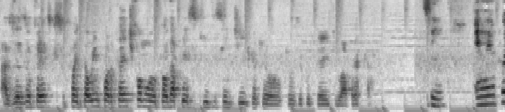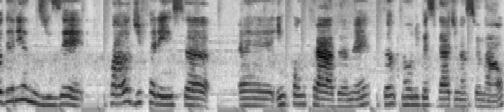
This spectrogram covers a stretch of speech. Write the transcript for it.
às vezes eu penso que isso foi tão importante como toda a pesquisa científica que eu, que eu executei de lá para cá. Sim. É, poderia nos dizer qual a diferença é, encontrada, né, tanto na Universidade Nacional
